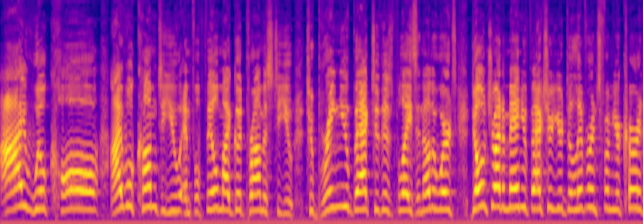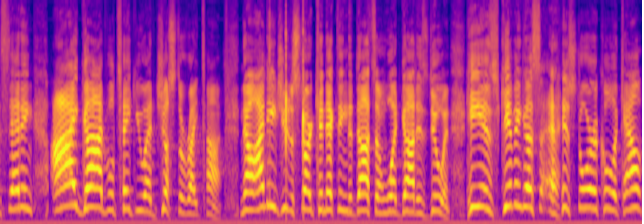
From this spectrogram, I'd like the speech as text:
I will call, I will come to you and fulfill my good promise to you to bring you back to this place. In other words, don't try to manufacture your deliverance from your current setting. I, God, will take you at just the right time. Now, I need you to start connecting the dots on what God is doing. He is giving us a historical account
